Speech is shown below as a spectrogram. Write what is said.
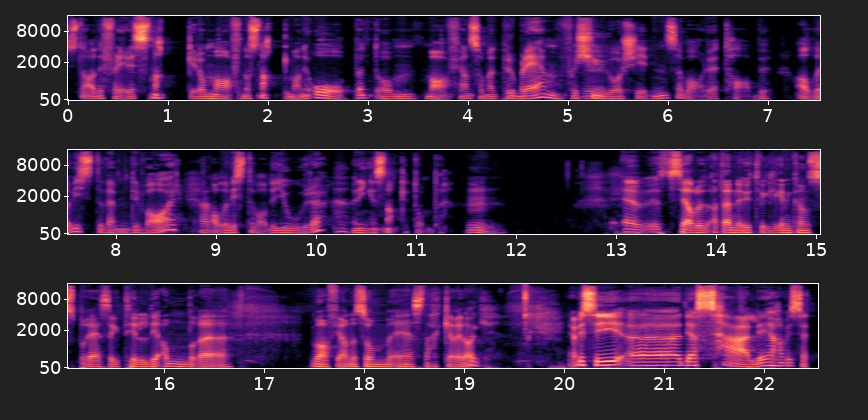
stadig flere snakker om mafiaen. Nå snakker man jo åpent om mafiaen som et problem. For 20 år siden så var det jo et tabu. Alle visste hvem de var, alle visste hva de gjorde, men ingen snakket om det. Mm. Ser du at denne utviklingen kan spre seg til de andre mafiaene som er sterkere i dag? Jeg vil si eh, det er særlig har vi sett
